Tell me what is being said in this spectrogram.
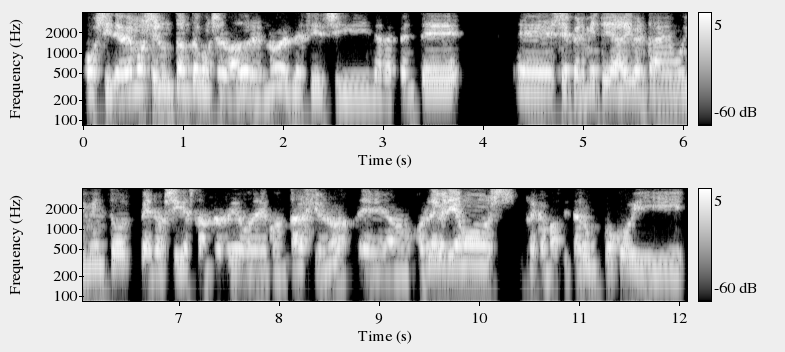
o si debemos ser un tanto conservadores, ¿no? Es decir, si de repente eh, se permite la libertad de movimientos, pero sigue estando el riesgo de contagio, ¿no? Eh, a lo mejor deberíamos recapacitar un poco y,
